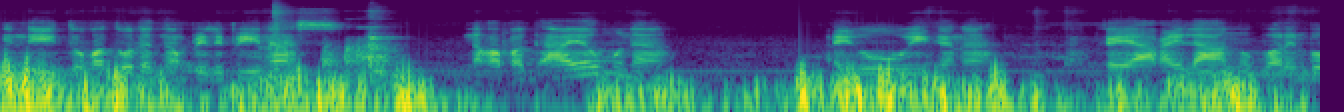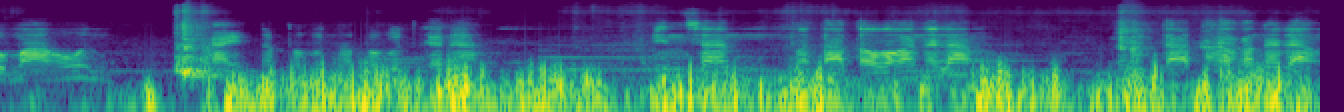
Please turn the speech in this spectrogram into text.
Hindi ito katulad ng Pilipinas na kapag ayaw mo na, ay uuwi ka na. Kaya kailangan mo pa rin bumangon kahit napagod na pagod ka na. Minsan, matatawa ka na lang. Magtataka ka na lang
